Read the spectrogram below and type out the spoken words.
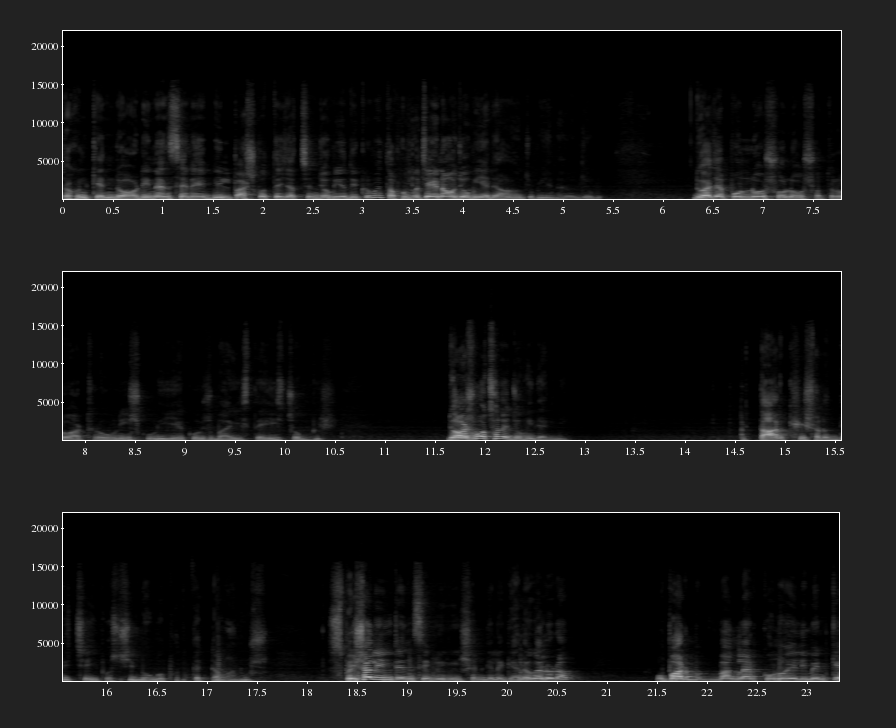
যখন কেন্দ্র অর্ডিন্যান্স এনে বিল পাশ করতে যাচ্ছেন জমি অধিক্রমে, তখন বলছে, এ নাও জমিয়ে নাও জমিয়ে নাও জমি। দু হাজার পনেরো, ষোলো, সতেরো, আঠেরো, উনিশ, কুড়ি, একুশ, বাইশ, তেইশ, চব্বিশ। দশ বছরে জমি দেননি। আর তার খেসারত দিচ্ছে এই পশ্চিমবঙ্গ প্রত্যেকটা মানুষ। স্পেশাল ইন্টেন্সিভ রিভিশন গেলে গেল গেল রাব। ওপার বাংলার কোনো এলিমেন্টকে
